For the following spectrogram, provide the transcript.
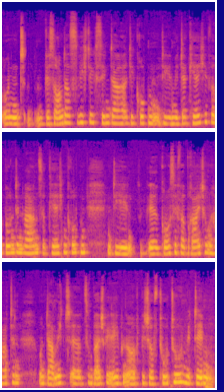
Und besonders wichtig sind da halt die Gruppen, die mit der Kirche verbunden waren, so Kirchengruppen, die äh, große Verbreitung hatten und damit äh, zum Beispiel eben auch Bischof Tutu, mit dem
